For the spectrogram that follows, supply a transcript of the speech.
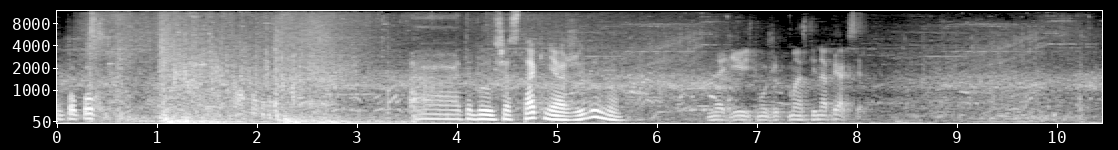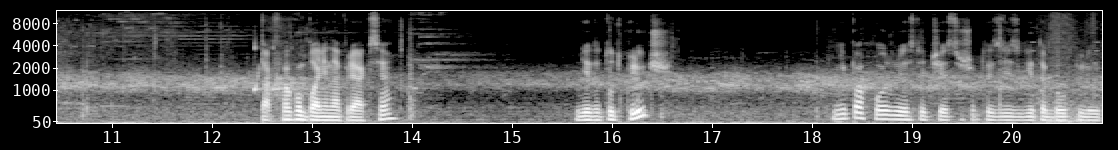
его расшатаем. Оп-оп-оп. А, это было сейчас так неожиданно. Надеюсь, мужик в маске напрягся. Так, в каком плане напрягся? Где-то тут ключ? Не похоже, если честно, чтобы здесь где-то был ключ.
